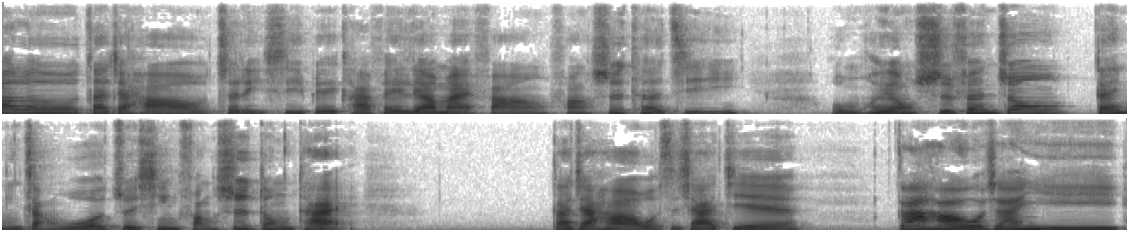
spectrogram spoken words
Hello，大家好，这里是一杯咖啡聊买房房事特辑，我们会用十分钟带你掌握最新房事动态。大家好，我是霞姐。大家好，我是安怡。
